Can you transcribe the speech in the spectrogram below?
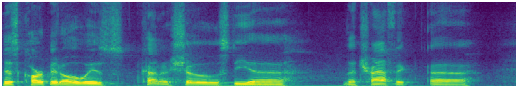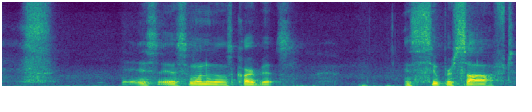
This carpet always kind of shows the uh, the traffic. Uh, it's, it's one of those carpets. It's super soft.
